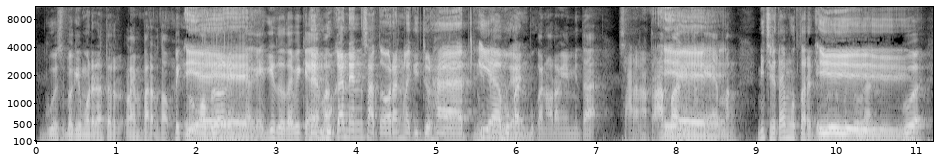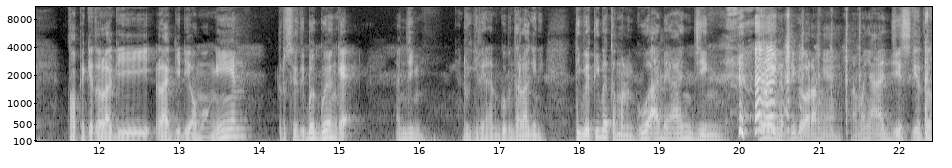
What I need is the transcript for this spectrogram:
gue sebagai moderator lempar topik lu Iya. ngobrol nih nggak kayak gitu tapi kayak Dan emang- bukan yang satu orang lagi curhat gitu. iya bukan bukan orang yang minta saran atau apa Iya. gitu kayak emang ini ceritanya muter gitu Iya, kebetulan iya, iya. gue topik itu lagi lagi diomongin terus tiba-tiba gue yang kayak anjing aduh giliran gue bentar lagi nih. Tiba-tiba teman gue ada anjing. Lo inget juga orangnya namanya Ajis gitu.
